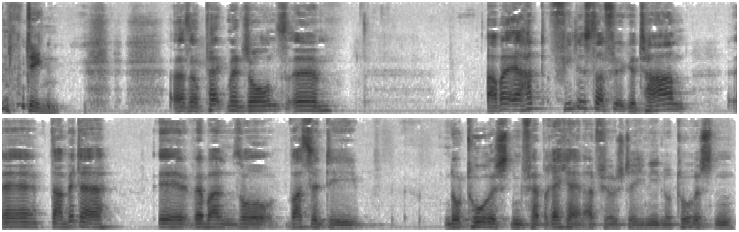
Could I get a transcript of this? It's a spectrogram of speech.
Dingen. Also Pac-Man Jones, ähm, aber er hat vieles dafür getan, äh, damit er, äh, wenn man so, was sind die notorischsten Verbrecher, in Anführungsstrichen, die notorischsten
